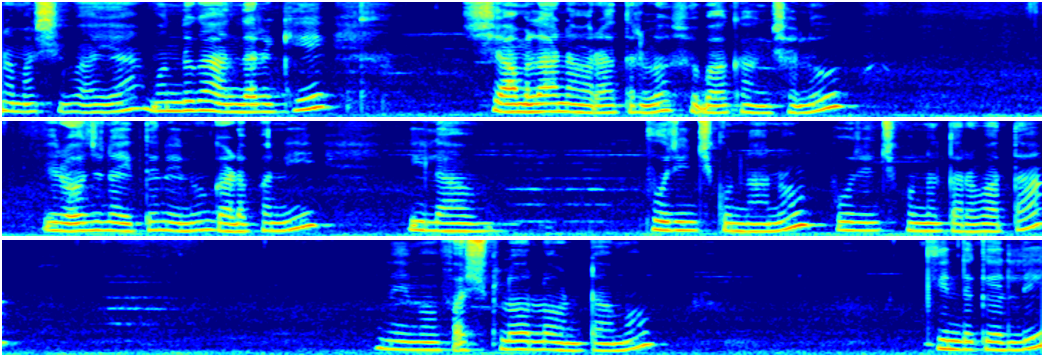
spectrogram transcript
నమ శివాయ. ముందుగా అందరికీ శ్యామలా నవరాత్రిలో శుభాకాంక్షలు. ఈ రోజునైతే నేను గడపని ఇలా పూజించుకున్నాను. పూజించుకున్న తర్వాత మేము ఫస్ట్ ఫ్లోర్లో ఉంటాము. కిందకి వెళ్ళి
